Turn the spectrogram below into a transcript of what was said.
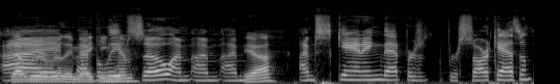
That I, we were really making I believe him. So I'm I'm I'm yeah. I'm scanning that for for sarcasm.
